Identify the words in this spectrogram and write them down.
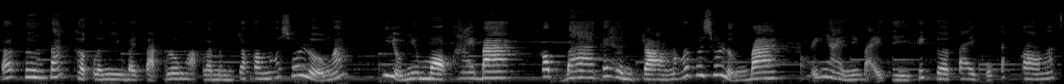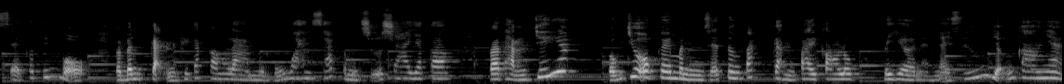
đó tương tác thật là nhiều bài tập luôn hoặc là mình cho con nói số lượng á. Ví dụ như một hai ba có ba cái hình tròn nói với số lượng 3 cái ngày như vậy thì cái cơ tay của các con á, sẽ có tiến bộ. Và bên cạnh khi các con làm mình cũng quan sát và mình sửa sai cho con. Và thậm chí á, vẫn chưa ok mình sẽ tương tác cầm tay con luôn. Bây giờ nè mẹ sẽ hướng dẫn con nha.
